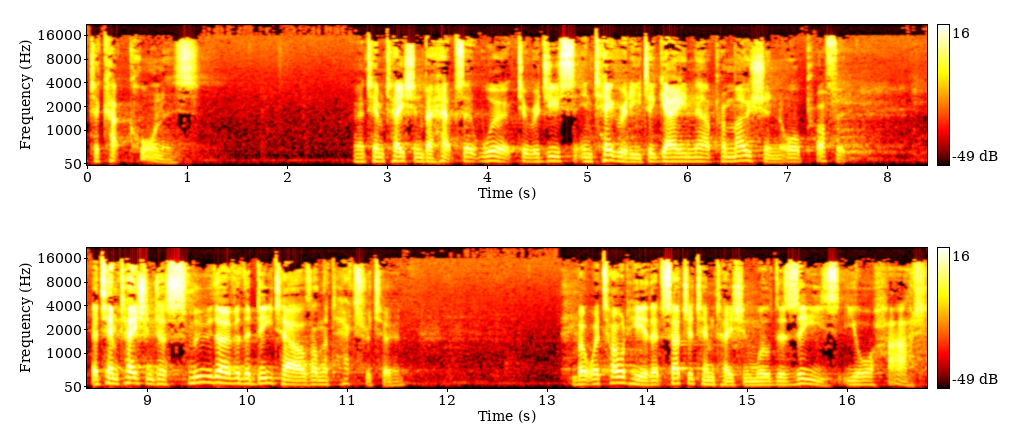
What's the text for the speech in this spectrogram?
to cut corners. A temptation, perhaps, at work to reduce integrity to gain uh, promotion or profit. A temptation to smooth over the details on the tax return. But we're told here that such a temptation will disease your heart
